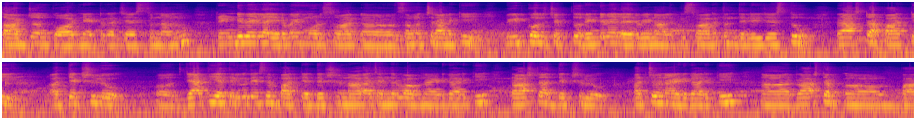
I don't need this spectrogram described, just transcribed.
థర్డ్ జోన్ కోఆర్డినేటర్గా చేస్తున్నాను. రెండు వేల ఇరవై మూడు స్వా సంవత్సరానికి వీడ్కోలు చెప్తూ రెండు వేల ఇరవై నాలుగుకి స్వాగతం తెలియజేస్తూ రాష్ట్ర పార్టీ అధ్యక్షులు జాతీయ తెలుగుదేశం పార్టీ అధ్యక్షులు నారా చంద్రబాబు నాయుడు గారికి రాష్ట్ర అధ్యక్షులు అచ్చెన్నాయుడు గారికి రాష్ట్ర పా-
